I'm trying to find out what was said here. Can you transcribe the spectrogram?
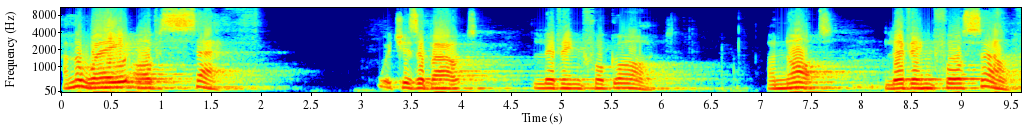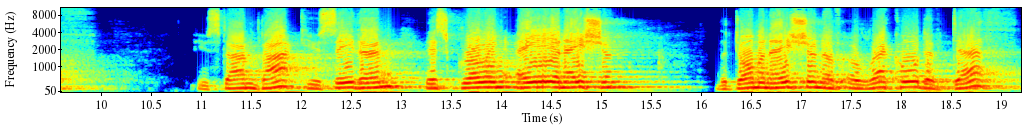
and the way of Seth, which is about living for God and not living for self. If you stand back, you see then this growing alienation, the domination of a record of death,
